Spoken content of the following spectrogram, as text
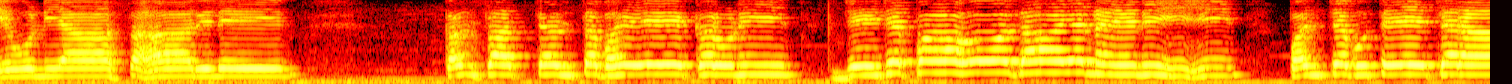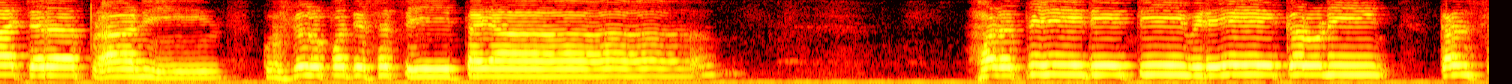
येऊन या सहारिले. कंसात्यंत भये करुणी जे जे पाहो जाय नयनी पंचभूते चराचर प्राणी कृष्णरूप दिसती तया. हडपी देती विडे करुणी कंस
